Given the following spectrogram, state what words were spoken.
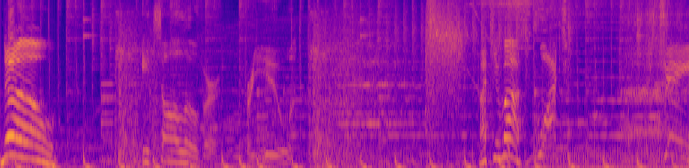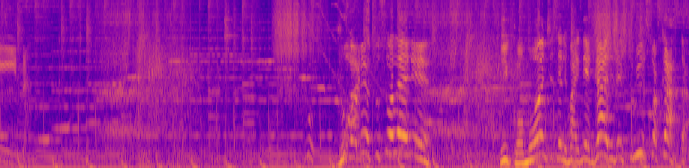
No! It's all over for you. Ativar! What? Chain! Julgamento solene! E como antes, ele vai negar e destruir sua carta!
